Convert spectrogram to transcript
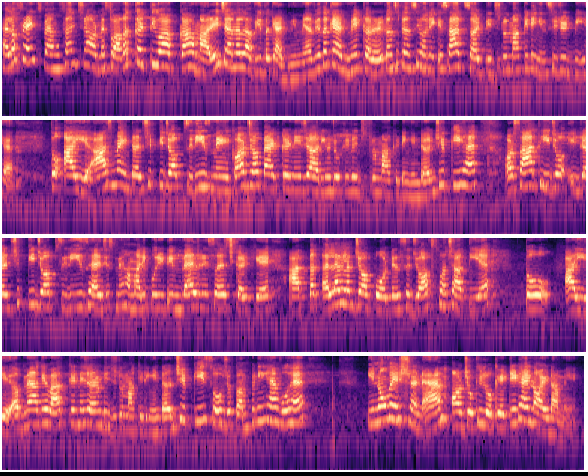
Hello friends मैं हूँ संजना और मैं स्वागत करती हूँ आपका हमारे चैनल अवीद अकेडमी में। अवीद अकेडमी एक करियर कंसल्टेंसी होने के साथ साथ डिजिटल मार्केटिंग इंस्टीट्यूट भी है। तो आइए, आज मैं इंटर्नशिप की जॉब सीरीज़ में एक और जॉब ऐड करने जा रही हूँ जो कि डिजिटल मार्केटिंग इंटर्नशिप की है। और साथ ही जो इंटर्नशिप की जॉब सीरीज़ है, जिसमें हमारी पूरी टीम वेल रिसर्च करके आप तक अलग अलग जॉब पोर्टल से जॉब्स पहुँचाती है। तो आइए, अब मैं आगे बात करने जा रही हूँ डिजिटल मार्केटिंग इंटर्नशिप की। सो जो कंपनी है, वो है इनोवेशन एम और जो कि लोकेटेड है नोएडा में।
